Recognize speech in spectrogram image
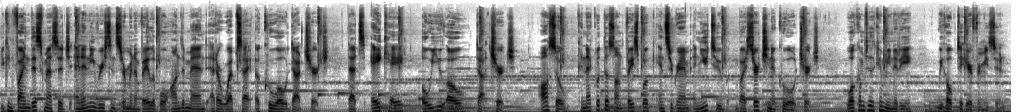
You can find this message and any recent sermon available on demand at our website, akouo.church. That's A K O U O dot church. Also, connect with us on Facebook, Instagram, and YouTube by searching Akouo Church. Welcome to the community. We hope to hear from you soon.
